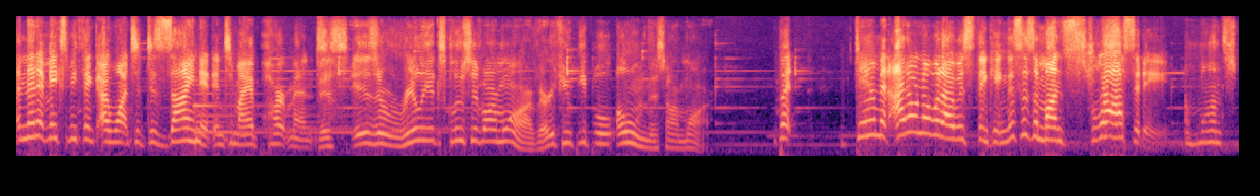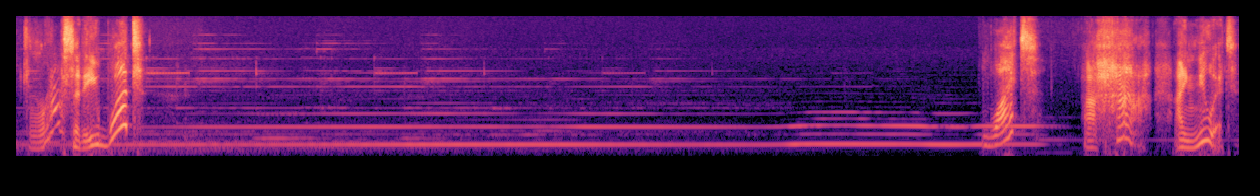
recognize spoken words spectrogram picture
And then it makes me think I want to design it into my apartment. This is a really exclusive armoire. Very few people own this armoire. But damn it, I don't know what I was thinking. This is a monstrosity. A monstrosity? What? What? Aha! I knew it.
